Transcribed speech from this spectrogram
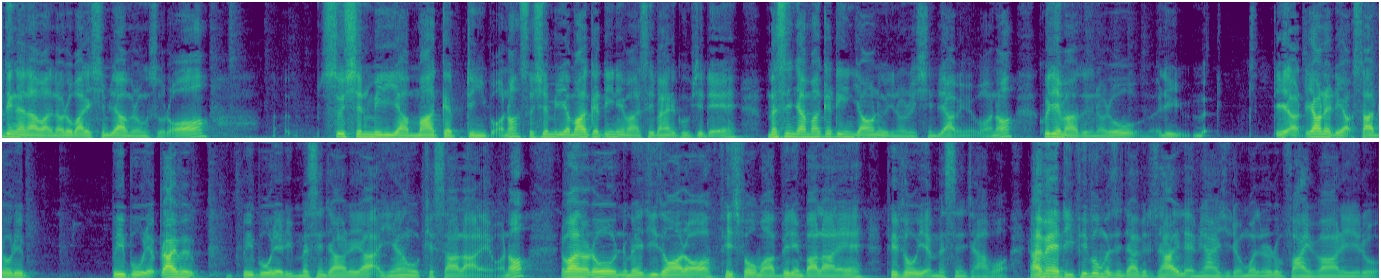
ုသင်ခန်းစာမှာကျွန်တော်တို့ဗားရှင်းပြမလို့ဆိုတော့ social media marketing ပေါ့နော် social media marketing နဲ့မှာစိတ်ပိုင်းတစ်ခုဖြစ်တယ် messenger marketing အကြောင်းတွေကိုကျွန်တော်တို့ရှင်းပြပေးမယ်ပေါ့နော်ခုချိန်မှာဆိုကျွန်တော်တို့ဒီတယောက်နဲ့တယောက်စာတိုတွေပေးပို့တယ် private ပေးပို့တယ်ဒီ messenger တွေကအရန်ကိုဖြစ်စားလာတယ်ပေါ့နော်ဒီမှာကျွန်တော်တို့နာမည်ကြီးဆုံးကတော့ Facebook မှာ bidding ပါလာတယ် Facebook ရဲ့ messenger ပေါ့ဒါပေမဲ့ဒီ Facebook messenger ပြတခြားတွေလည်းအများကြီးရှိတယ်ဥပမာကျွန်တော်တို့ Viber တွေတို့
